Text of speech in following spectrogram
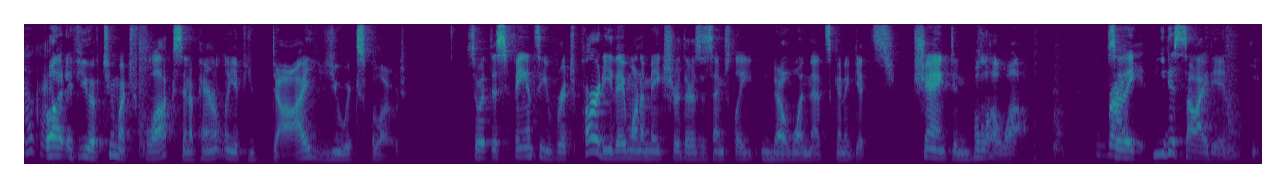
Okay. But if you have too much flux, and apparently if you die, you explode. So at this fancy rich party, they want to make sure there's essentially no one that's going to get shanked and blow up. right. So they, he decided he,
